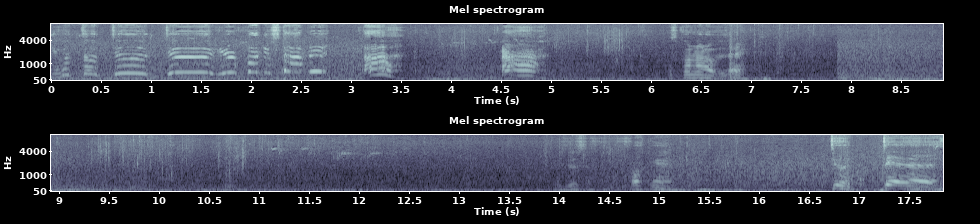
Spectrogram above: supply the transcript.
You what the dude, dude, you're fucking stop it! Ah! Ah! What's going on over there? Is this a fucking to death?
